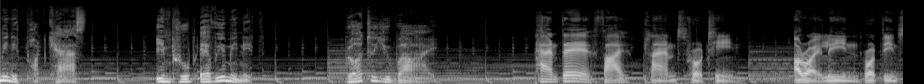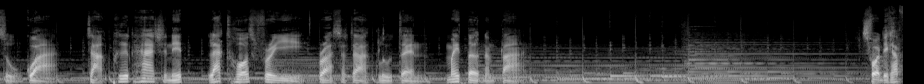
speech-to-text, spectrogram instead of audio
Minute Podcast Improve Every Minute brought to you by Plantae 5 Plant Protein อร่อย lean โปรตีนสูงกว่า จากพืช 5 ชนิด lactose free ปราศจากกลูเตน ไม่เติมน้ำตาล สวัสดีครับ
